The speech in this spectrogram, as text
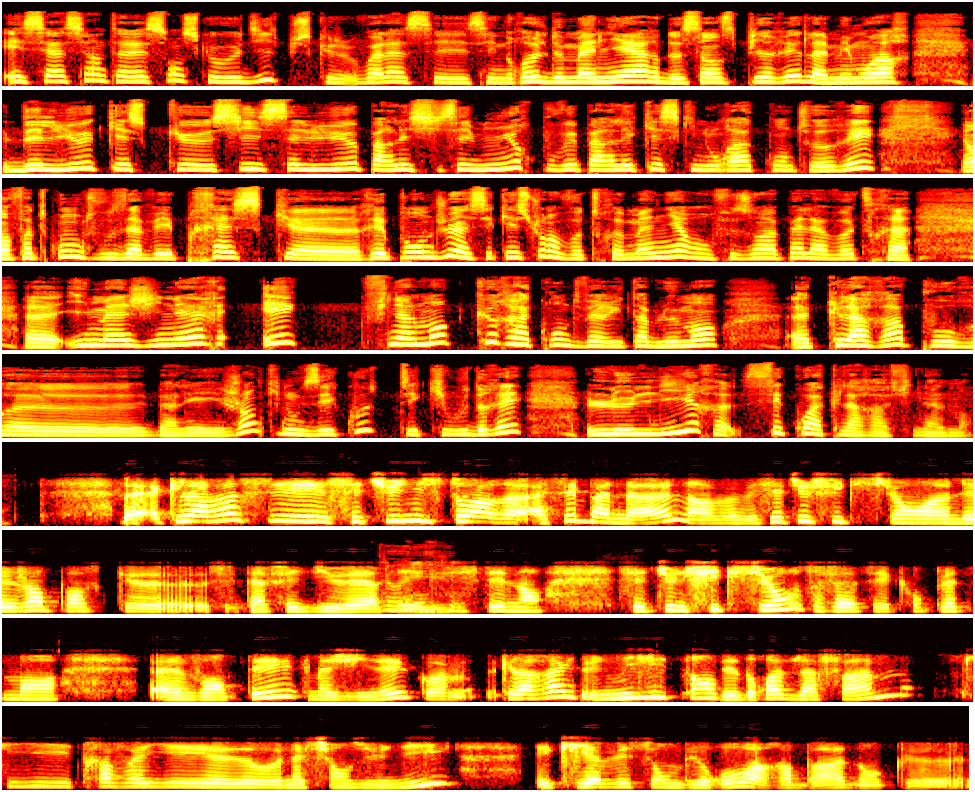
Et c'est assez intéressant ce que vous dites puisque voilà c'est une rôle de manière de s'inspirer de la mémoire des lieux. Qu'est-ce que si ces lieux parlaient, si ces murs pouvaient parler, qu'est-ce qu'ils nous raconteraient? Et en fin de compte, vous avez presque répondu à ces questions à votre manière en faisant appel à votre euh, imaginaire et finalement, que raconte véritablement euh, Clara pour euh, ben, les gens qui nous écoutent et qui voudraient le lire? C'est quoi Clara finalement? Ben, Clara, c'est une histoire assez banale, hein, c'est une fiction. Hein. Les gens pensent que c'est un fait divers qui existait. Non, c'est une fiction, c'est complètement inventé, imaginé. Quoi. Clara est une militante des droits de la femme qui travaillait aux Nations Unies et qui avait son bureau à Rabat, donc euh,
